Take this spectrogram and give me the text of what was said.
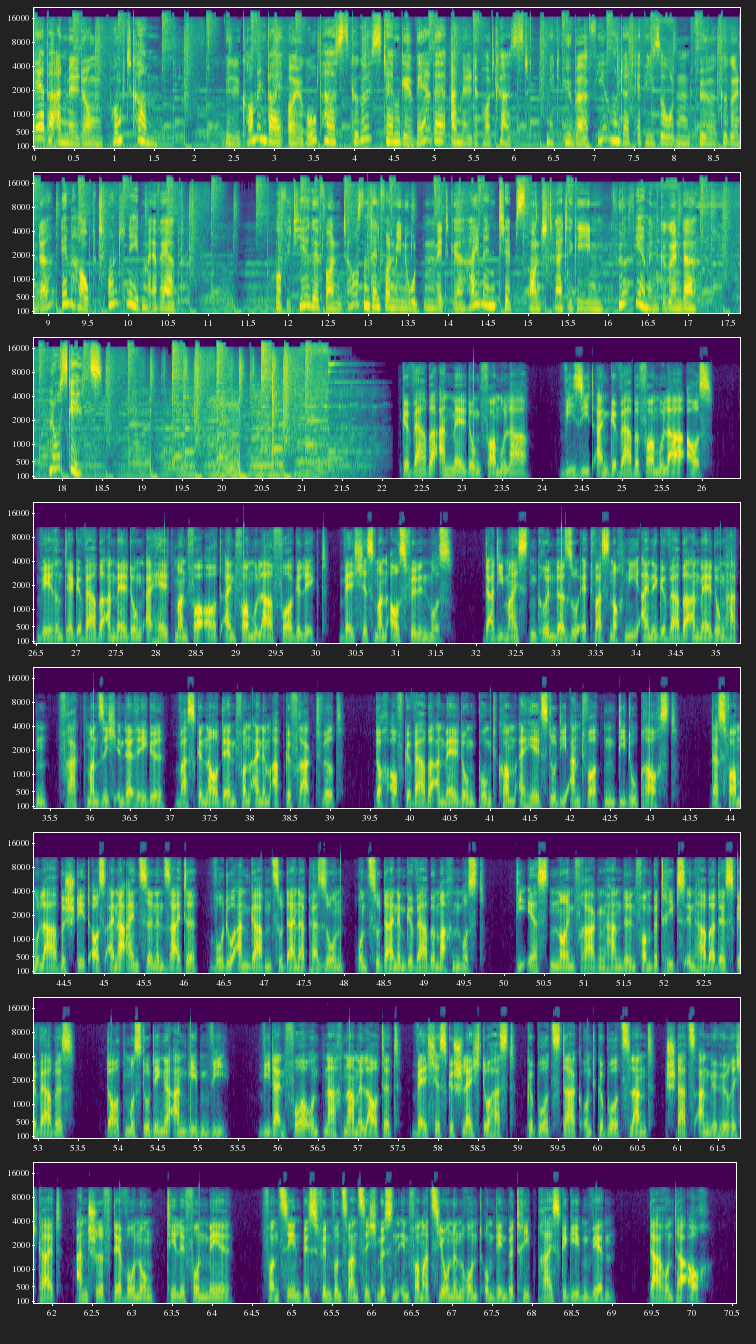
Gewerbeanmeldung.com. Willkommen bei Europas größtem Gewerbeanmelde-Podcast mit über 400 Episoden für Gründer im Haupt- und Nebenerwerb. Profitiere von Tausenden von Minuten mit geheimen Tipps und Strategien für Firmengründer. Los geht's! Gewerbeanmeldung-Formular. Wie sieht ein Gewerbeformular aus? Während der Gewerbeanmeldung erhält man vor Ort ein Formular vorgelegt, welches man ausfüllen muss. Da die meisten Gründer so etwas noch nie eine Gewerbeanmeldung hatten, fragt man sich in der Regel, was genau denn von einem abgefragt wird. Doch auf gewerbeanmeldung.com erhältst du die Antworten, die du brauchst. Das Formular besteht aus einer einzelnen Seite, wo du Angaben zu deiner Person und zu deinem Gewerbe machen musst. Die ersten neun Fragen handeln vom Betriebsinhaber des Gewerbes. Dort musst du Dinge angeben wie, wie dein Vor- und Nachname lautet, welches Geschlecht du hast, Geburtstag und Geburtsland, Staatsangehörigkeit, Anschrift der Wohnung, Telefon, Mail. Von 10 bis 25 müssen Informationen rund um den Betrieb preisgegeben werden. Darunter auch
